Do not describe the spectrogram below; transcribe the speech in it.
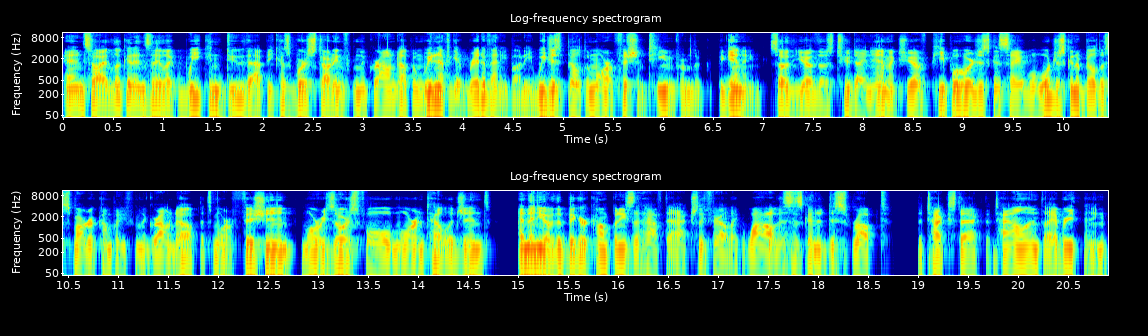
And so I look at it and say, like, we can do that because we're starting from the ground up and we didn't have to get rid of anybody. We just built a more efficient team from the beginning. So you have those two dynamics. You have people who are just going to say, well, we're just going to build a smarter company from the ground up that's more efficient, more resourceful, more intelligent. And then you have the bigger companies that have to actually figure out, like, wow, this is going to disrupt the tech stack, the talent, everything.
